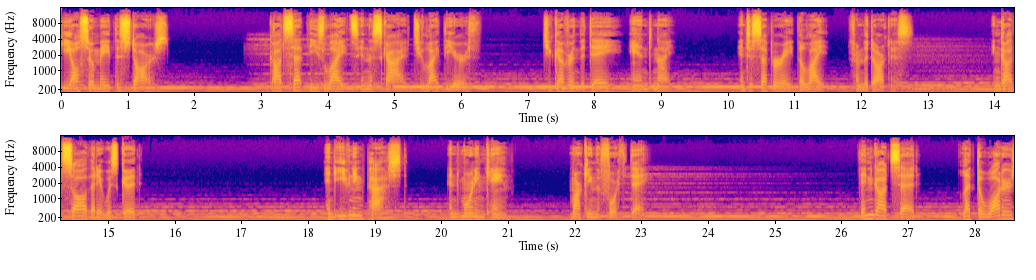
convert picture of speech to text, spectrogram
He also made the stars. God set these lights in the sky to light the earth, to govern the day and night, and to separate the light from the darkness. And God saw that it was good. And evening passed, and morning came, marking the fourth day. Then God said, let the waters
